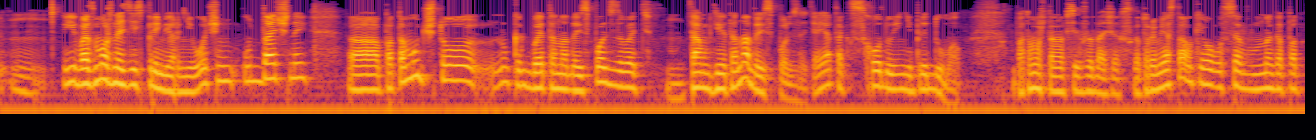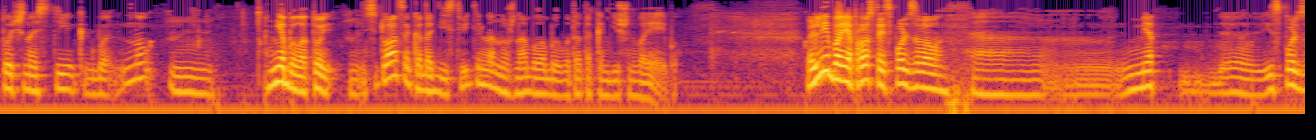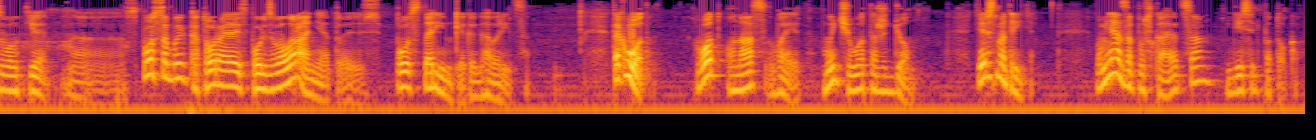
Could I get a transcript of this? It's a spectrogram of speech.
и, возможно, здесь пример не очень удачный, а, потому что, ну, как бы это надо использовать там, где это надо использовать, а я так сходу и не придумал. Потому что во всех задачах, с которыми я сталкивался в многопоточности, как бы, ну, не было той ситуации, когда действительно нужна была бы вот эта condition variable. Либо я просто использовал, э, мет, э, использовал те э, способы, которые использовал ранее, то есть по старинке, как говорится. Так вот, вот у нас wait. Мы чего-то ждем. Теперь смотрите. У меня запускается 10 потоков.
